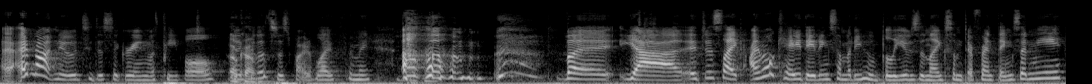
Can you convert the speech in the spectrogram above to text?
I- I'm not new to disagreeing with people. Like, Okay. That's just part of life for me. Um, but yeah, it just like, I'm okay dating somebody who believes in like some different things than me.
